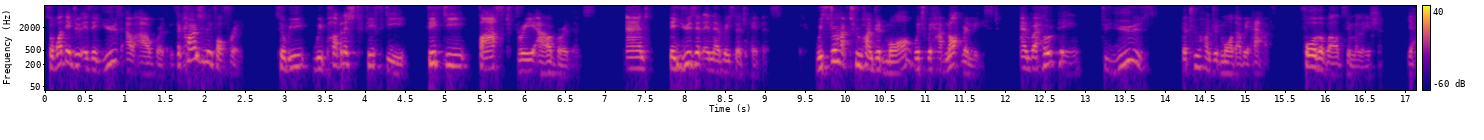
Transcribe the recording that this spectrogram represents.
so what they do is they use our algorithms. They're currently for free. So we, we published 50, 50 fast free algorithms. And they use it in their research papers. We still have 200 more, which we have not released. And we're hoping to use the 200 more that we have for the world simulation. Yeah.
